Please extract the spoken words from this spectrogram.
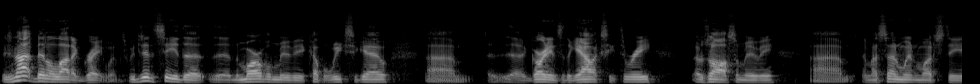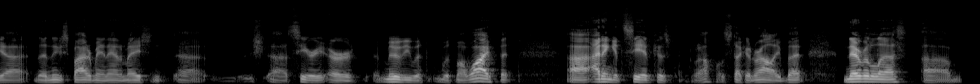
There's not been a lot of great ones. We did see the the, the Marvel movie a couple weeks ago um, uh, Guardians of the Galaxy three. It was an awesome movie. Um, and my son went and watched the uh, the new Spider-Man animation uh, uh series or movie with with my wife, but uh, I didn't get to see it because well, I was stuck in Raleigh. But nevertheless, um,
